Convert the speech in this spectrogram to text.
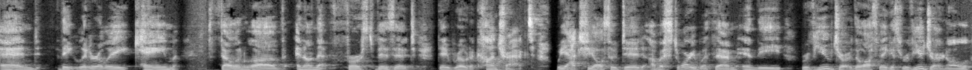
And they literally came, fell in love, and on that first visit, they wrote a contract. We actually also did um, a story with them in the review, the Las Vegas Review Journal,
